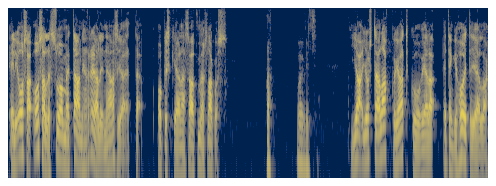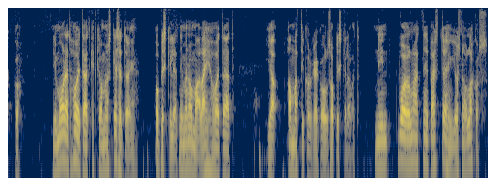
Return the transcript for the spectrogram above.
Eli osa, osalle Suomea tämä on ihan reaalinen asia, että opiskelijana saat myös lakossa. Ha, voi vitsi. Ja jos tämä lakko jatkuu vielä, etenkin hoitajien lakko, niin monet hoitajat, ketkä on myös kesätöihin, opiskelijat nimenomaan, lähihoitajat ja ammattikorkeakoulussa opiskelevat, niin voi olla, että ne ei pääse töihin, jos ne on lakossa.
